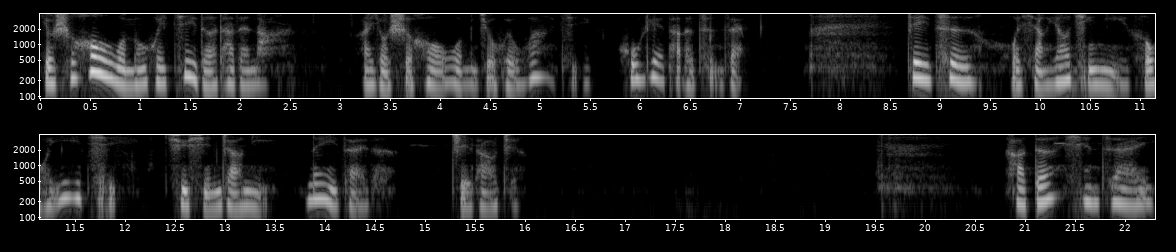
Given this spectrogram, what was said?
有时候我们会记得他在哪儿，而有时候我们就会忘记、忽略它的存在。这一次，我想邀请你和我一起去寻找你内在的指导者。好的，现在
